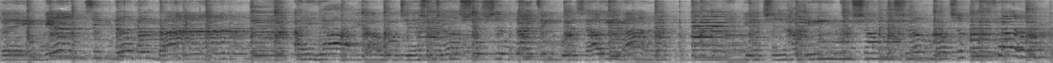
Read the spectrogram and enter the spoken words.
对面新的看板。哎呀呀，我接受这是时代进步的小遗憾，也只好一路上全保持分散。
